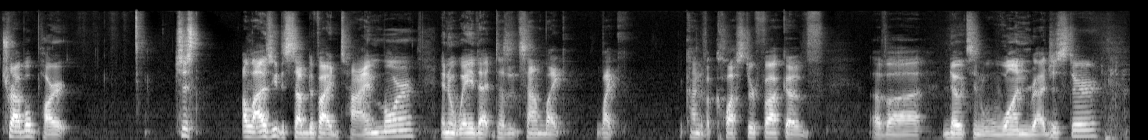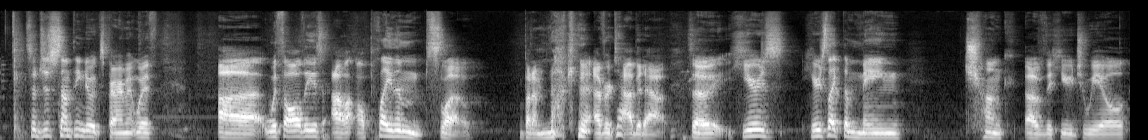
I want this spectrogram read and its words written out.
treble part just allows you to subdivide time more in a way that doesn't sound like like kind of a clusterfuck of of uh, notes in one register. So just something to experiment with. Uh, with all these, I'll, I'll play them slow, but I'm not gonna ever tab it out. So here's here's like the main chunk of the huge wheel.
